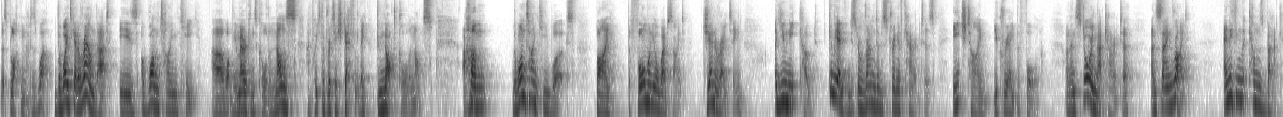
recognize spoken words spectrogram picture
that's blocking that as well. The way to get around that is a one-time key, uh, what the Americans call a nonce, and which the British definitely do not call a nonce. Um, the one-time key works by the form on your website generating a unique code. It can be anything, just a random string of characters each time you create the form, and then storing that character and saying, right, anything that comes back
